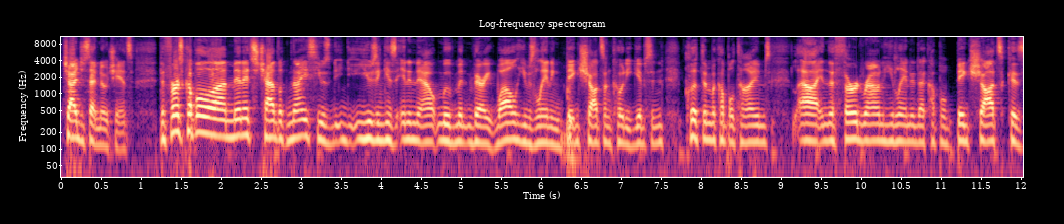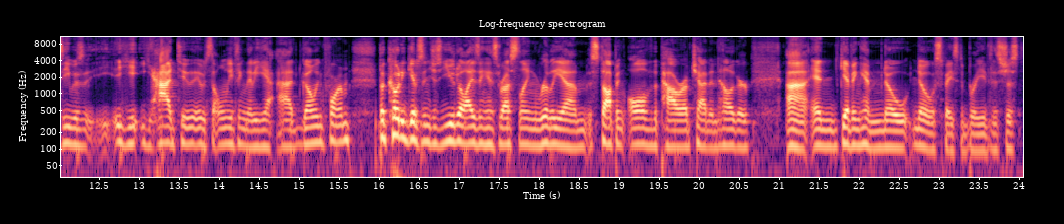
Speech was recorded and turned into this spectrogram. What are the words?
Chad just had no chance. The first couple uh, minutes, Chad looked nice. He was using his in and out movement very well. He was landing big shots on Cody Gibson, clipped him a couple times. Uh, in the third round, he landed a couple big shots because he was he, he had to. It was the only thing that he had going for him. But Cody Gibson just utilizing his wrestling, really um, stopping all of the power of Chad Anheliger uh, and giving him no no space to breathe. It's just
